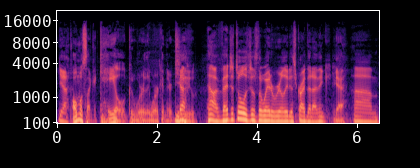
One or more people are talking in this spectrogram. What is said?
Yeah. almost like a kale could really work in there too. Yeah. No, vegetal is just the way to really describe that. I think. Yeah, Um,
